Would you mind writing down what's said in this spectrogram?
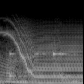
Música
